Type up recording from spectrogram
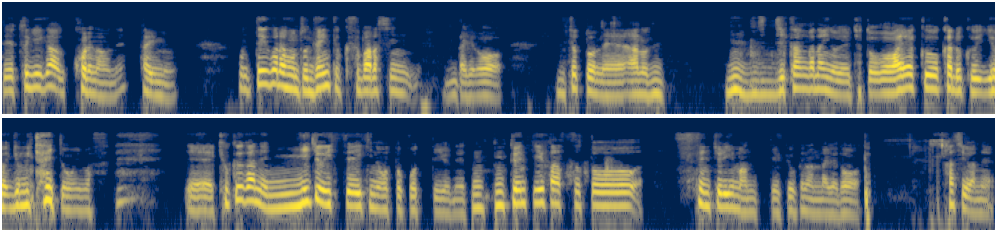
で、次がこれなのね、タイム。っていうぐらい本当全曲素晴らしいんだけど、ちょっとね、あの、時間がないので、ちょっと和訳を軽く読みたいと思います。えー曲がね、21世紀の男っていうね、21st Century Man っていう曲なんだけど、歌詞がね、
